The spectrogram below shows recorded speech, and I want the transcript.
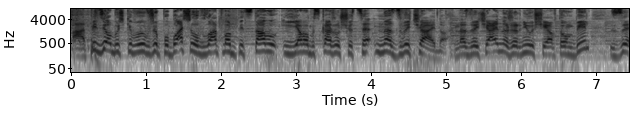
А підзьомочки ви вже побачили, Влад вам підставив, і я вам скажу, що це надзвичайно, надзвичайно жирнющий автомобіль з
